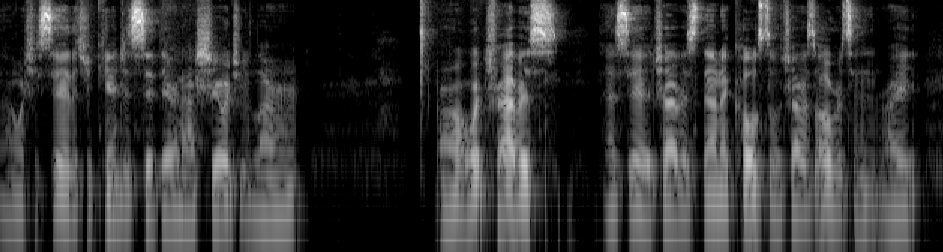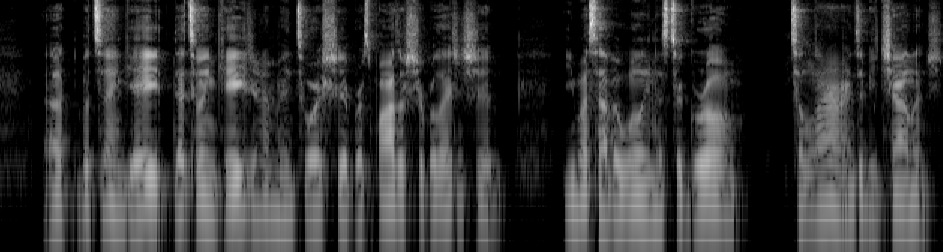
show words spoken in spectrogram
uh, when she said that you can't just sit there and not share what you learn. Or what Travis has said, Travis down at Coastal, Travis Overton, right? Uh, but to engage that to engage in a mentorship or sponsorship relationship, you must have a willingness to grow, to learn, to be challenged.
